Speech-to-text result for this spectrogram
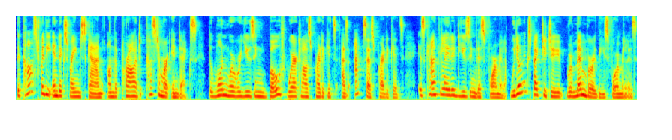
The cost for the index range scan on the prod customer index, the one where we're using both where clause predicates as access predicates, is calculated using this formula. We don't expect you to remember these formulas,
